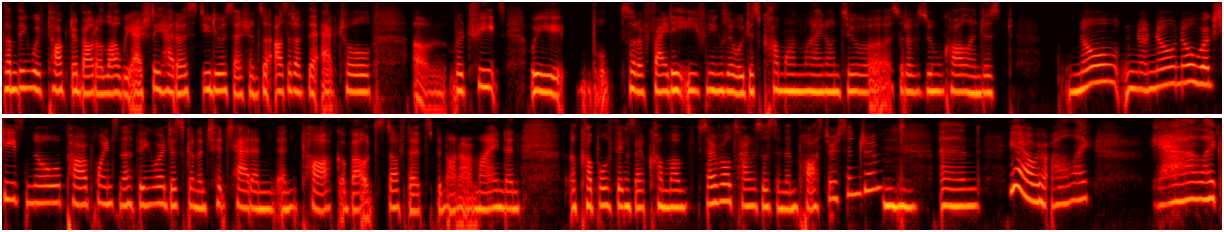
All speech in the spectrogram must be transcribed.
something we've talked about a lot we actually had a studio session so outside of the actual um, retreats we sort of friday evenings where we just come online onto a sort of zoom call and just no no no no worksheets no powerpoints nothing we're just gonna chit chat and, and talk about stuff that's been on our mind and a couple of things that have come up several times was an imposter syndrome mm-hmm. and yeah we're all like yeah, like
